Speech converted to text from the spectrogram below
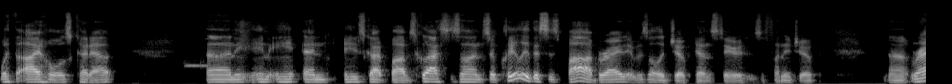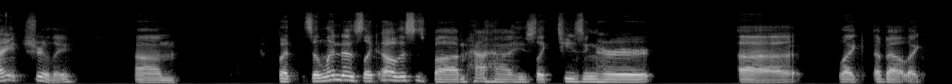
with the eye holes cut out uh, and, he, and, he, and he's got Bob's glasses on. So clearly, this is Bob, right? It was all a joke downstairs. It was a funny joke, uh, right? Surely. Um, but so Linda's like, "Oh, this is Bob." Haha. He's like teasing her, uh, like about like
